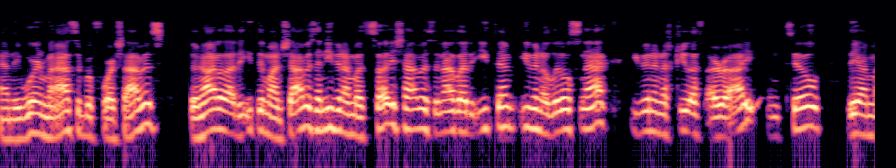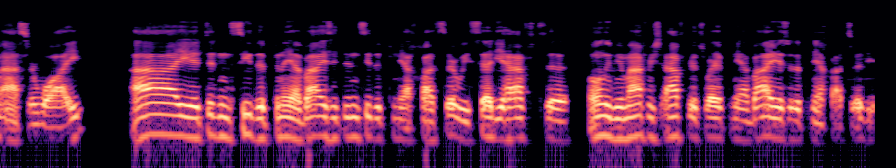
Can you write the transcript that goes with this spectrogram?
and they weren't maaser before Shabbos, they're not allowed to eat them on Shabbos, and even on Matzai Shabbos, they're not allowed to eat them, even a little snack, even in achilas chilas arai, until they are maaser. Why? I it didn't see the Pnei Abayis, it didn't see the Pnei Achatzer. We said you have to only be mafresh after it's right Pnei Abayis or the Pnei Achatzer. The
